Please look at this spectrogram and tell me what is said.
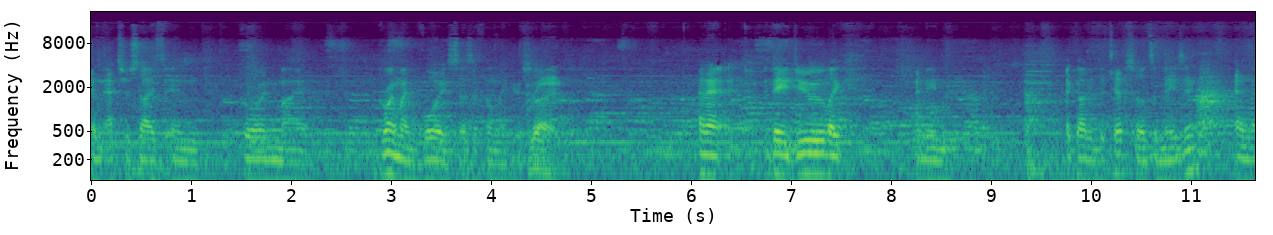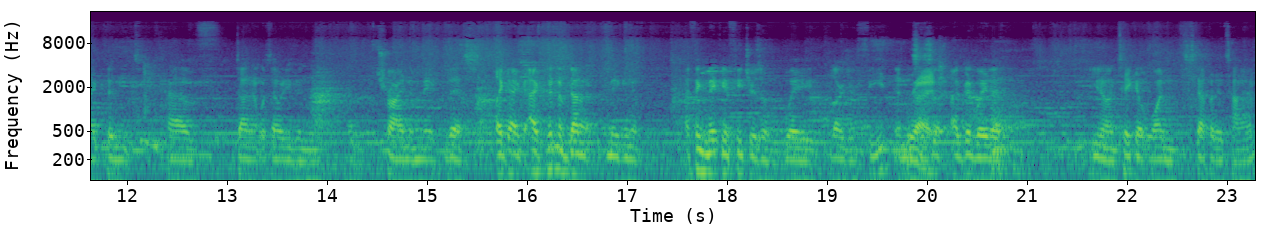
an exercise in growing my growing my voice as a filmmaker. So, And I, they do like, I mean, I got into TIFF, so it's amazing, and I couldn't have done it without even trying to make this. Like I, I couldn't have done it making it. I think making features a way larger feat, and this is a, a good way to, you know, take it one step at a time.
